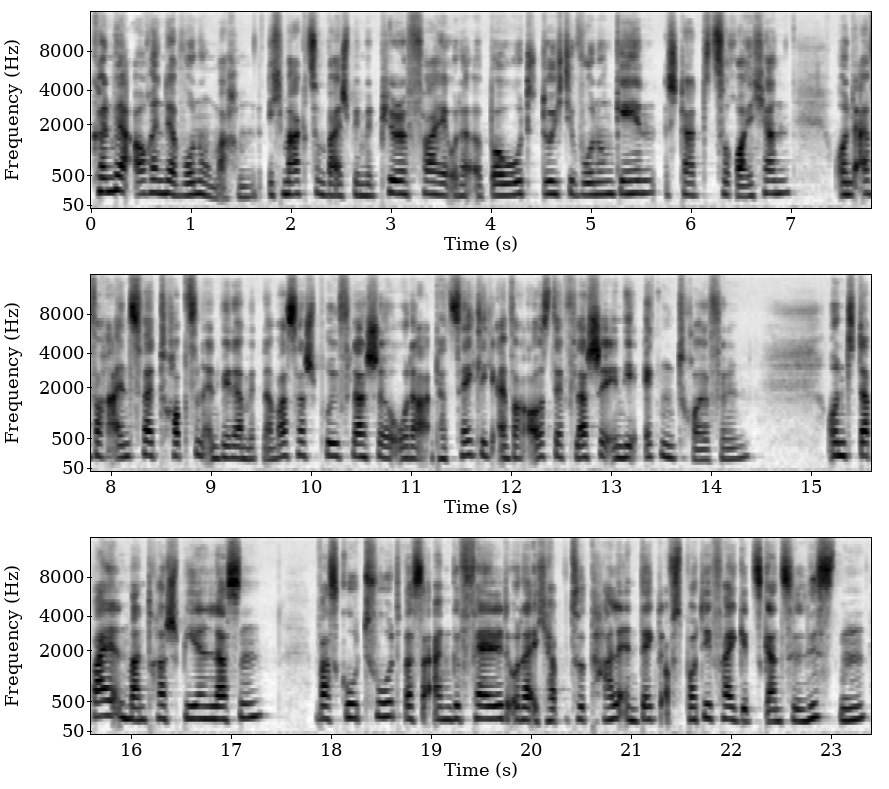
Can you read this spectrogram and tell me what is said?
können wir auch in der Wohnung machen. Ich mag zum Beispiel mit Purify oder Abode durch die Wohnung gehen, statt zu räuchern und einfach ein, zwei Tropfen entweder mit einer Wassersprühflasche oder tatsächlich einfach aus der Flasche in die Ecken träufeln und dabei ein Mantra spielen lassen, was gut tut, was einem gefällt. Oder ich habe total entdeckt, auf Spotify gibt's ganze Listen,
